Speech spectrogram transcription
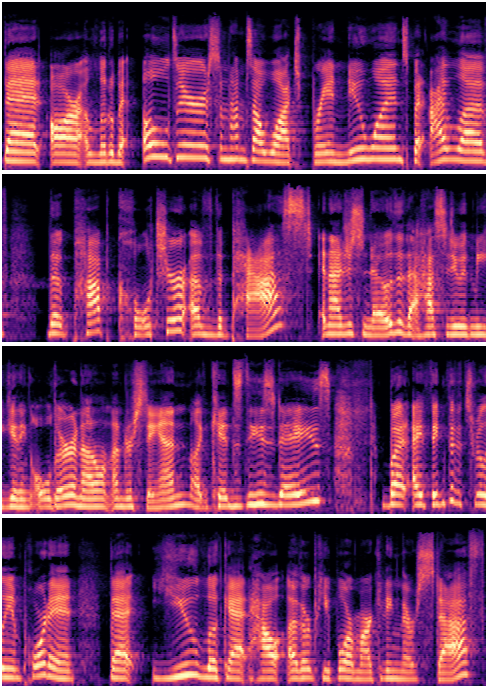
that are a little bit older. Sometimes I'll watch brand new ones, but I love the pop culture of the past. And I just know that that has to do with me getting older and I don't understand like kids these days. But I think that it's really important that you look at how other people are marketing their stuff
